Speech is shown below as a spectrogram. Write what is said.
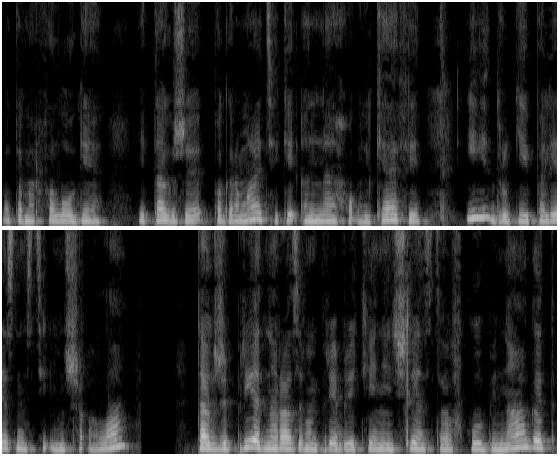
это морфология, и также по грамматике Аннаху аль-Кафи и другие полезности, иншаллах. Также при одноразовом приобретении членства в клубе на год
